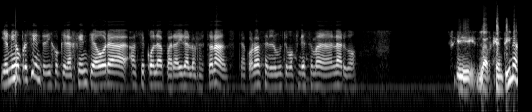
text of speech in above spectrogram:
y el mismo presidente dijo que la gente ahora hace cola para ir a los restaurantes. ¿Te acordás en el último fin de semana largo? Sí, la Argentina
